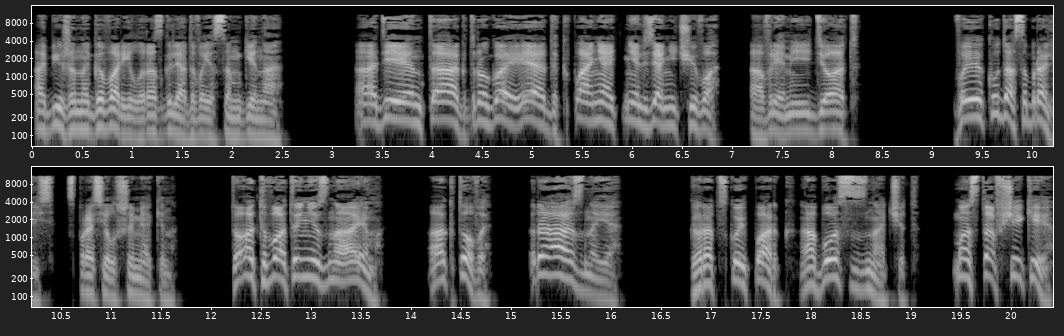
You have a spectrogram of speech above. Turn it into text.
обиженно говорил, разглядывая Самгина. Один так, другой эдак, понять нельзя ничего, а время идет. «Вы куда собрались?» — спросил Шемякин. «Тот вот и не знаем. А кто вы?» «Разные». «Городской парк, а босс, значит?» «Мостовщики».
